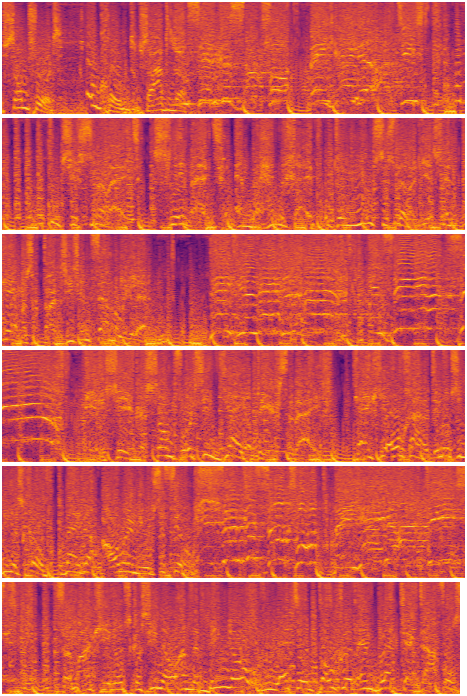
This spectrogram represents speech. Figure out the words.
Zandvoort, ook geopend op zaterdag. Toets je snelheid, slimheid en behendigheid op de nieuwste spelletjes en kermisattracties en Familyland. In Circus Zandvoort zit jij op de eerste rij. Kijk je ogen uit in onze bioscoop bij de allernieuwste films. Vermaak je in ons casino aan de bingo, roulette, poker en blackjack tafels.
